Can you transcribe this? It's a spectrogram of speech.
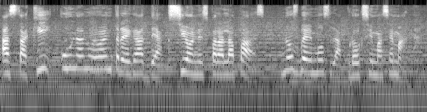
Hasta aquí una nueva entrega de Acciones para la Paz. Nos vemos la próxima semana.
